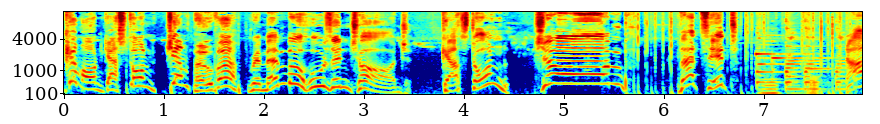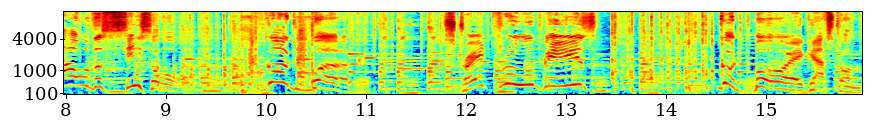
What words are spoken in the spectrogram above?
Come on, Gaston, jump over. Remember who's in charge. Gaston, jump! That's it. Now the seesaw. Good work. Straight through, please. Good boy, Gaston.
